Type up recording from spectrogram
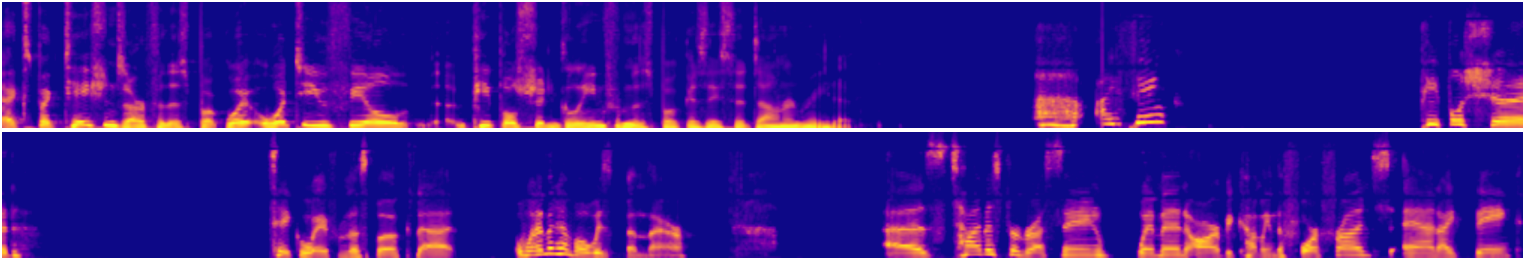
expectations are for this book? What what do you feel people should glean from this book as they sit down and read it? Uh, I think people should take away from this book that women have always been there. As time is progressing, women are becoming the forefront, and I think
